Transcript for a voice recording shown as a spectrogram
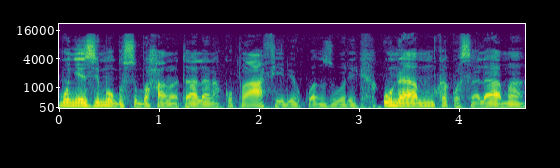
mwenyezi mungu subhanahu wataala anakupa afya iliyokuwa nzuri unaamka kwa salama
